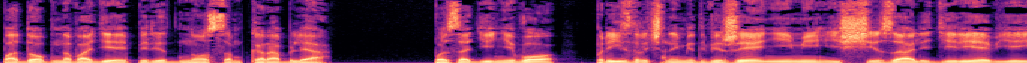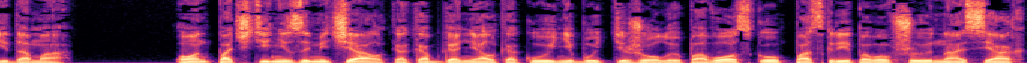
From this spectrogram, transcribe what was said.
подобно воде перед носом корабля. Позади него призрачными движениями исчезали деревья и дома. Он почти не замечал, как обгонял какую-нибудь тяжелую повозку, поскрипывавшую на осях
